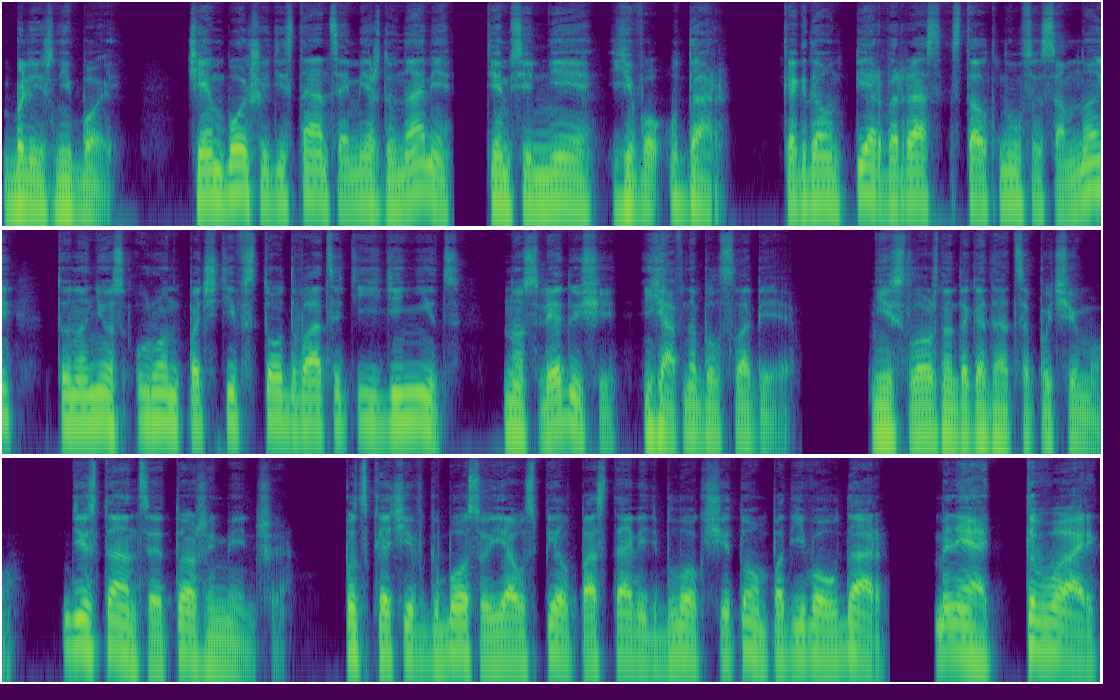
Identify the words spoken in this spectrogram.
ближний бой. Чем больше дистанция между нами, тем сильнее его удар. Когда он первый раз столкнулся со мной, то нанес урон почти в 120 единиц, но следующий явно был слабее. Несложно догадаться, почему. Дистанция тоже меньше. Подскочив к боссу, я успел поставить блок щитом под его удар. Блять, тварь,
